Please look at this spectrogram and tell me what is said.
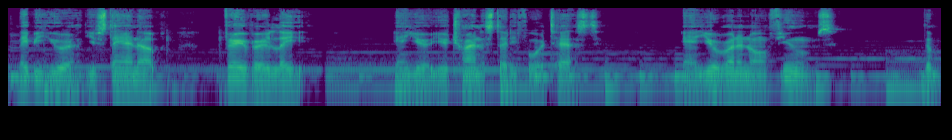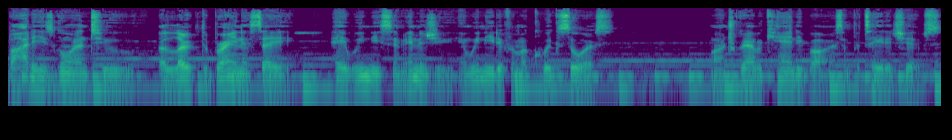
Maybe you're you're staying up very very late and you're you're trying to study for a test and you're running on fumes. The body is going to alert the brain and say, "Hey, we need some energy and we need it from a quick source. Why don't you grab a candy bar, some potato chips?"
